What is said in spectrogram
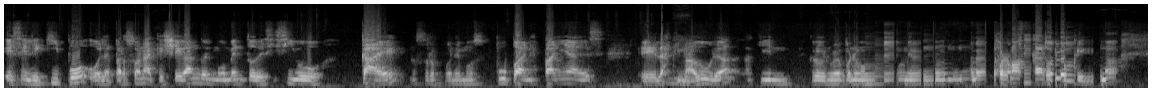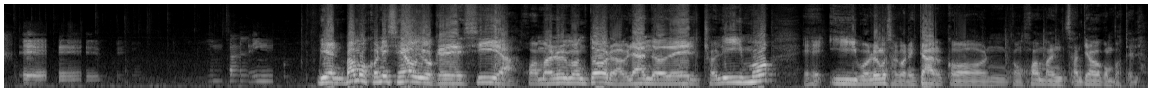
es el equipo o la persona que llegando el momento decisivo cae. Nosotros ponemos Pupa en España, es eh, lastimadura. Aquí creo que no ponemos una, forma escatológica. Eh, Bien, vamos con ese audio que decía Juan Manuel Montoro hablando del cholismo eh, y volvemos a conectar con, con Juan Santiago Compostela.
